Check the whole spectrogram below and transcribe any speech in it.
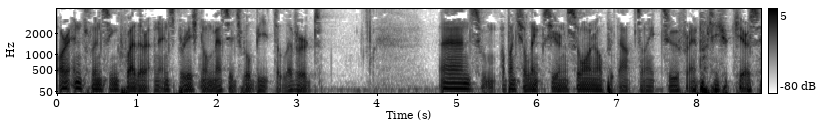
or influencing whether an inspirational message will be delivered. And a bunch of links here and so on. I'll put that tonight too for anybody who cares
